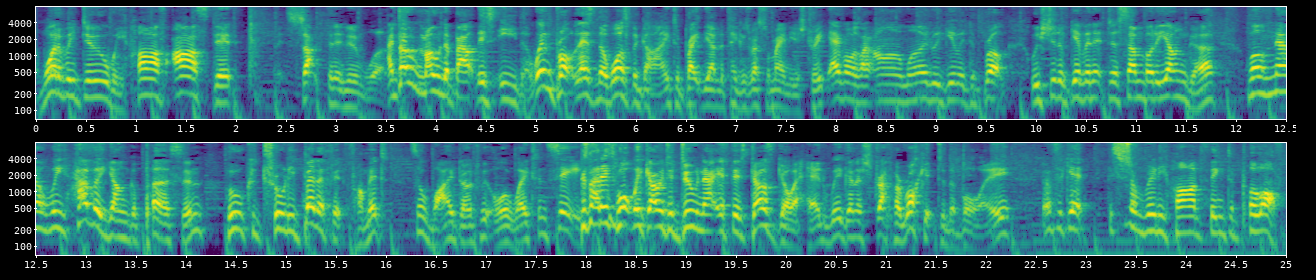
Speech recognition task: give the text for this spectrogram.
And what did we do? We half-assed it it sucked and it didn't work. And don't moan about this either. When Brock Lesnar was the guy to break The Undertaker's WrestleMania streak, everyone was like, oh, why did we give it to Brock? We should have given it to somebody younger. Well, now we have a younger person who could truly benefit from it, so why don't we all wait and see? Because that is what we're going to do now if this does go ahead. We're going to strap a rocket to the boy. Don't forget, this is a really hard thing to pull off,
